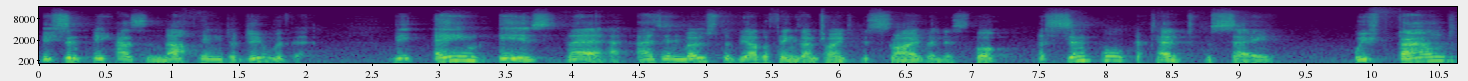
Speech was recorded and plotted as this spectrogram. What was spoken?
It simply has nothing to do with it. The aim is there, as in most of the other things I'm trying to describe in this book, a simple attempt to say, we've found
